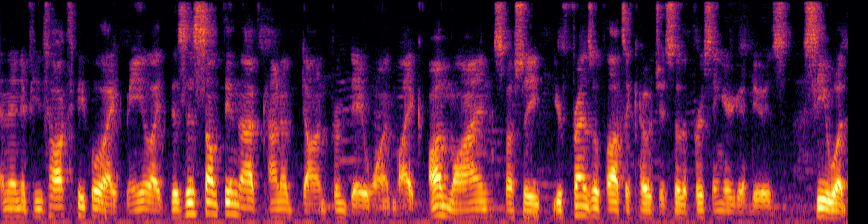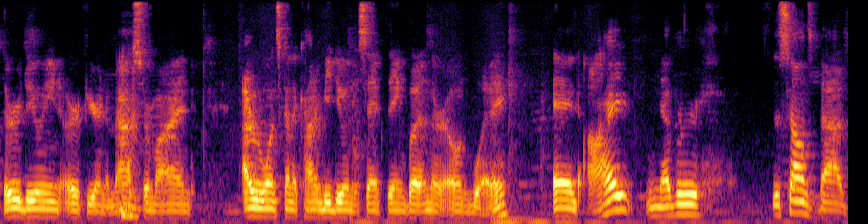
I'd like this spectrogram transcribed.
and then if you talk to people like me, like this is something that I've kind of done from day one. Like online, especially you're friends with lots of coaches, so the first thing you're gonna do is see what they're doing, or if you're in a mm-hmm. mastermind, everyone's gonna kind of be doing the same thing but in their own way. And I never this sounds bad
